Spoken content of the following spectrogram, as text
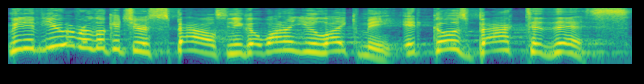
I mean, if you ever look at your spouse and you go, Why don't you like me? It goes back to this.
